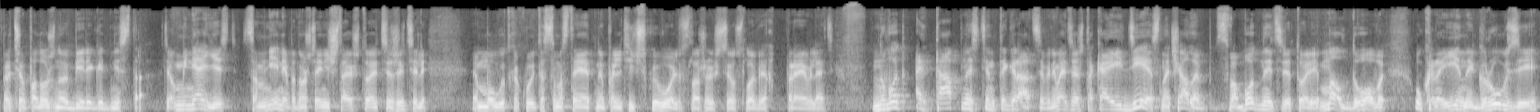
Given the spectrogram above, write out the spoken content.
противоположного берега Днестра. У меня есть сомнения, потому что я не считаю, что эти жители могут какую-то самостоятельную политическую волю в сложившихся условиях проявлять. Но вот этапность интеграции, понимаете, что такая идея сначала свободные территории Молдовы, Украины, Грузии,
